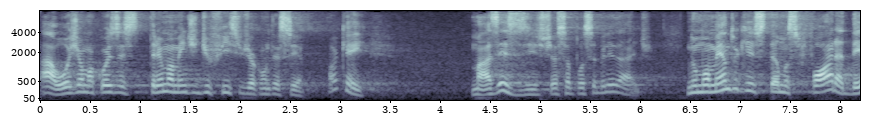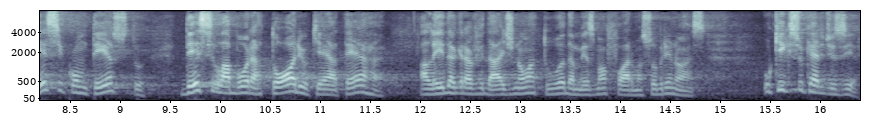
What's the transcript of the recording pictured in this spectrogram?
ah, hoje é uma coisa extremamente difícil de acontecer. Ok, mas existe essa possibilidade. No momento que estamos fora desse contexto, desse laboratório que é a Terra, a lei da gravidade não atua da mesma forma sobre nós. O que isso quer dizer?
